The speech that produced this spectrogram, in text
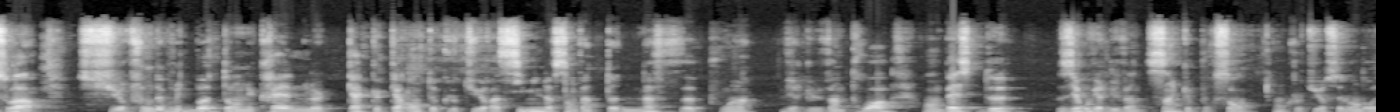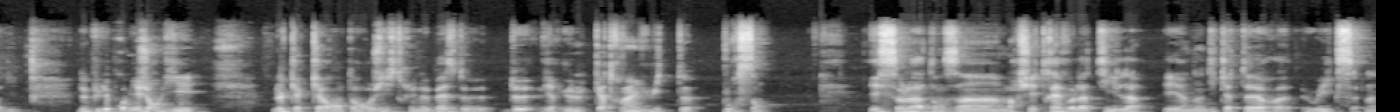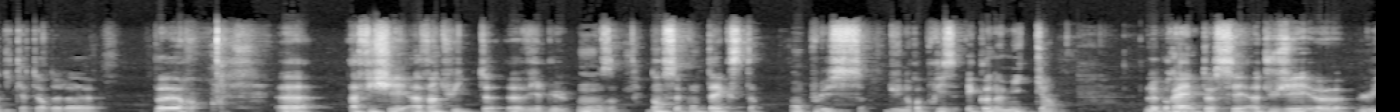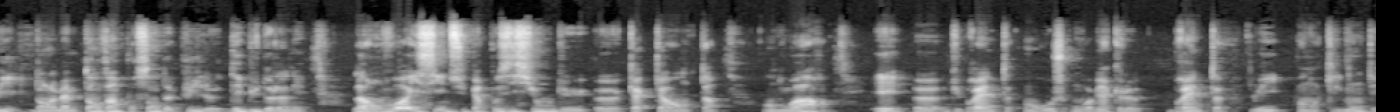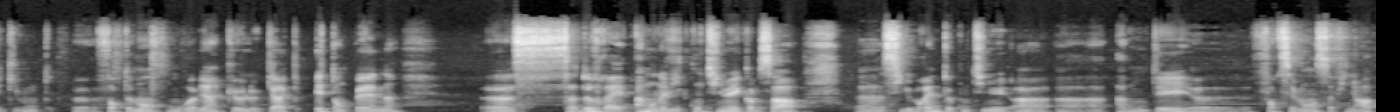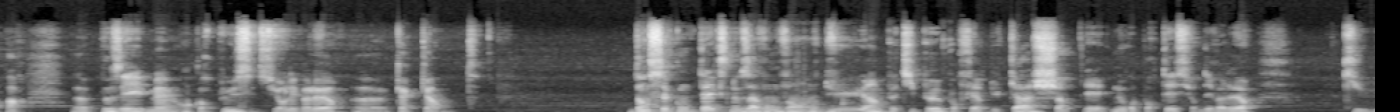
Bonsoir. Sur fond de bruit de botte en Ukraine, le CAC 40 clôture à 6929,23 en baisse de 0,25% en clôture ce vendredi. Depuis le 1er janvier, le CAC 40 enregistre une baisse de 2,88%. Et cela dans un marché très volatile et un indicateur WIX, l'indicateur de la peur, euh, affiché à 28,11. Dans ce contexte, en plus d'une reprise économique, le Brent s'est adjugé, euh, lui, dans le même temps, 20% depuis le début de l'année. Là, on voit ici une superposition du euh, CAC 40 en noir et euh, du Brent en rouge. On voit bien que le Brent, lui, pendant qu'il monte et qu'il monte euh, fortement, on voit bien que le CAC est en peine. Euh, ça devrait, à mon avis, continuer comme ça. si le Brent continue à, à monter, forcément, ça finira par peser même encore plus sur les valeurs CAC 40. Dans ce contexte, nous avons vendu un petit peu pour faire du cash et nous reporter sur des valeurs qui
